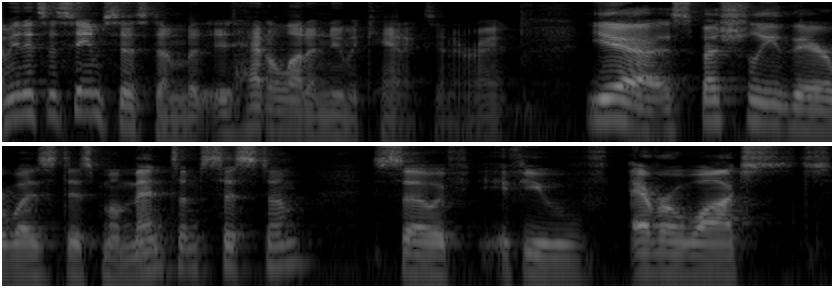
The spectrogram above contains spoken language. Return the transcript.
i mean it's the same system but it had a lot of new mechanics in it right yeah especially there was this momentum system so if, if you've ever watched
